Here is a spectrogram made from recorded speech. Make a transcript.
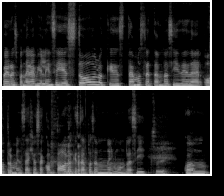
fue responder a violencia y es todo lo que estamos tratando así de dar otro mensaje, o sea, con todo lo que está pasando en el mundo así. Sí. Con,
